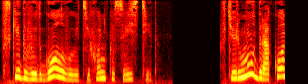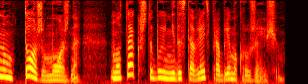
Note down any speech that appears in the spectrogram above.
вскидывает голову и тихонько свистит. В тюрьму драконам тоже можно, но так, чтобы не доставлять проблем окружающим.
